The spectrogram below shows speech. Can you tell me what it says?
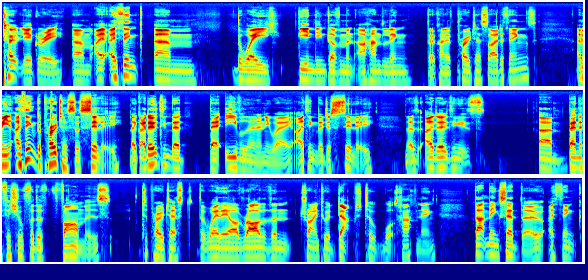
totally agree. Um, I, I think um, the way the Indian government are handling the kind of protest side of things, I mean, I think the protests are silly. Like, I don't think they're they're evil in any way. I think they're just silly. There's, I don't think it's um, beneficial for the farmers to protest the way they are, rather than trying to adapt to what's happening. That being said, though, I think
